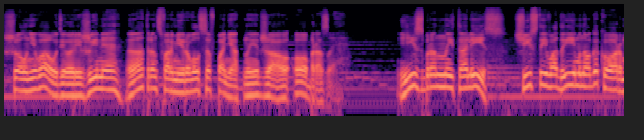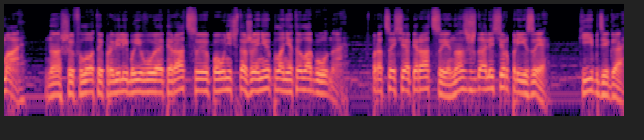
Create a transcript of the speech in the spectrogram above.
шел не в аудиорежиме, а трансформировался в понятные Джао-образы. «Избранный Талис, чистой воды и много корма. Наши флоты провели боевую операцию по уничтожению планеты Лагуна. В процессе операции нас ждали сюрпризы. Кипдига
